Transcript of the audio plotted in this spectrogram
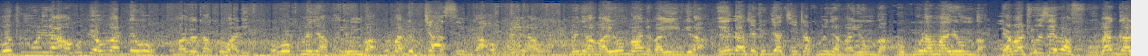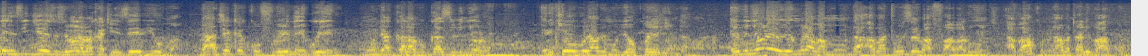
Bw'otunuulira obubi obubaddewo omabegako wali oba okumenya amayumba obubadde bukyasinga okubeerawo. Kumenya amayumba ne bayingira. Naye nga tetujja kiyita kumenya mayumba kugula mayumba tyabatuuze baffe baggala enzigi ezo ze balaba kati ez'ebyuma n'ateeka ekufulu eno ebweru mu ndagala bugazi binyolo ekyobulabe mu byokwerinda ebinyolo ebyo bye mulaba munda abatuuze baffe abalungi abakuno n'abatali bakuno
